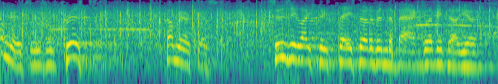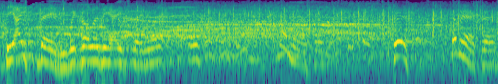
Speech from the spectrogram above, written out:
Come here, Susie. Chris, come here, Chris. Susie likes to stay sort of in the back, let me tell you. The ice maiden. We call her the ice maiden. What, oh, come here, Chris. Come here, Chris.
